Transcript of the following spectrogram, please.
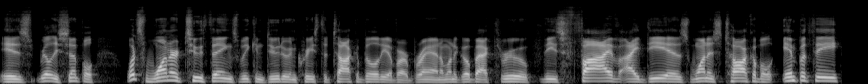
is really simple. What's one or two things we can do to increase the talkability of our brand? I want to go back through these five ideas. One is talkable empathy,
